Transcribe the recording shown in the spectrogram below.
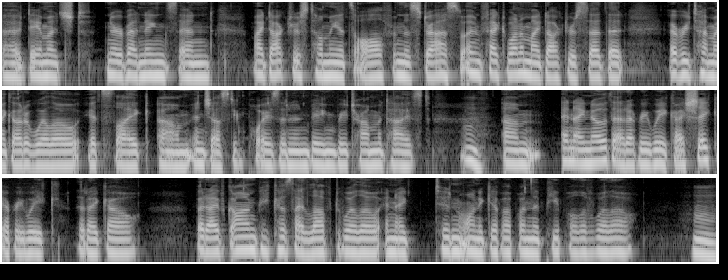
uh, damaged nerve endings. And my doctors tell me it's all from the stress. In fact, one of my doctors said that every time I go to Willow, it's like um, ingesting poison and being re traumatized. Um, and I know that every week. I shake every week that I go. But I've gone because I loved Willow and I didn't want to give up on the people of Willow. Hmm.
